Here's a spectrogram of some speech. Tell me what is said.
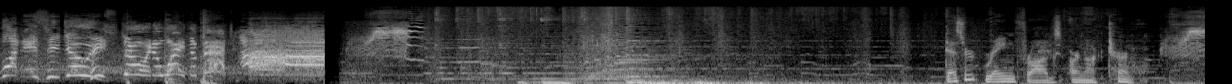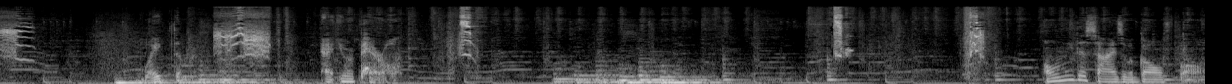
What is he doing? He's throwing away the match ah! oh Desert rain frogs are nocturnal. Wake them at your peril. The size of a golf ball,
